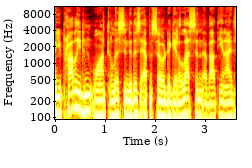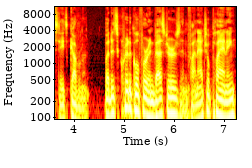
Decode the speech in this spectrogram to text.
you probably didn't want to listen to this episode to get a lesson about the United States government, but it's critical for investors and financial planning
